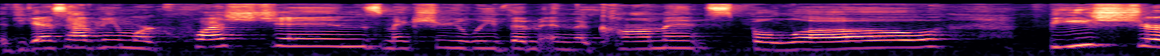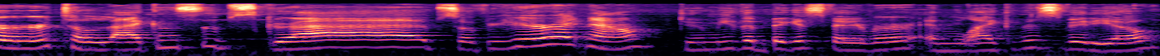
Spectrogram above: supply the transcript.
If you guys have any more questions, make sure you leave them in the comments below. Be sure to like and subscribe. So if you're here right now, do me the biggest favor and like this video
